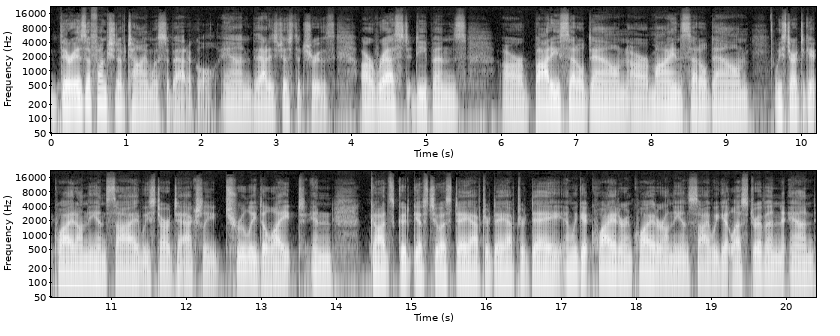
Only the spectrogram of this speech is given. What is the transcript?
There is a function of time with sabbatical, and that is just the truth. Our rest deepens, our bodies settle down, our minds settle down. We start to get quiet on the inside. We start to actually truly delight in God's good gifts to us day after day after day, and we get quieter and quieter on the inside. We get less driven, and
